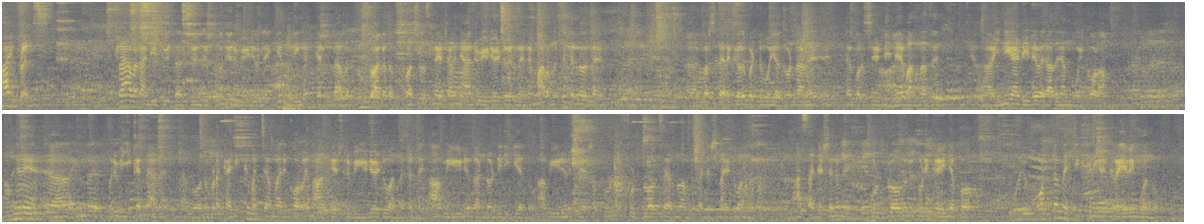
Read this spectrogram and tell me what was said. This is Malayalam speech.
ഹായ് ഫ്രണ്ട്സ് ട്രാവൽ ആൻഡ് ഈ വിത്ത് അർജുവിന്റെ പുതിയൊരു വീഡിയോയിലേക്ക് നിങ്ങൾക്ക് എല്ലാവർക്കും സ്വാഗതം. കുറച്ച് ദിവസത്തിനായിട്ടാണ് ഞാനൊരു വീഡിയോ ആയിട്ട് വരുന്നത്. എന്നെ മറന്നിട്ടില്ലല്ലോ അല്ലേ? കുറച്ച് തിരക്കുകൾ പെട്ടുപോയി. അതുകൊണ്ടാണ് കുറച്ച് ഡിലേ വന്നത്. ഇനി ആ ഡിലേ വരാതെ ഞാൻ നോക്കിക്കോളാം. അങ്ങനെ ഇന്ന് ഒരു വീക്കെൻഡാണ്. അപ്പോൾ നമ്മുടെ കരിക്ക് മച്ചാന്മാർ കുറേ നാൾക്ക് ശേഷം വീഡിയോ ആയിട്ട് വന്നിട്ടുണ്ട്. ആ വീഡിയോ കണ്ടുകൊണ്ടിരിക്കുകയായിരുന്നു ആ വീഡിയോയ്ക്ക് ശേഷം ഫുൾ ഫുഡ് ബ്ലോഗ്സ് ആയിരുന്നു നമുക്ക് സജഷനായിട്ട് വന്നത്. ആ സജഷനും ഫുഡ് ബ്ലോഗും കൂടി കഴിഞ്ഞപ്പോൾ ഒരു ഓട്ടോമാറ്റിക്കലി എനിക്കൊരു ക്രേവിങ് വന്നു.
